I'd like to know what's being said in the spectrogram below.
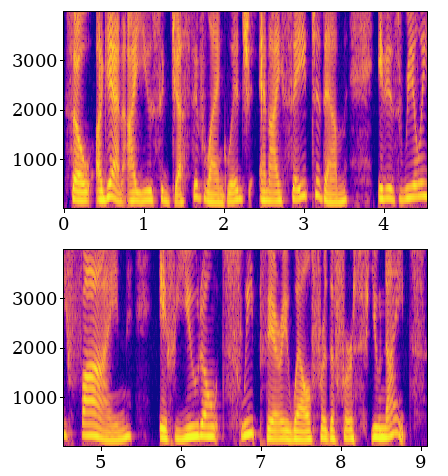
So again, I use suggestive language and I say to them, it is really fine if you don't sleep very well for the first few nights.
